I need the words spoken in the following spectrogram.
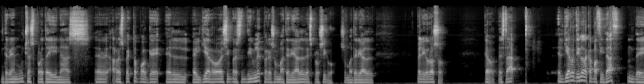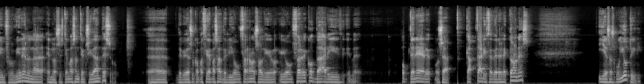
intervienen muchas proteínas eh, al respecto porque el, hierro es imprescindible, pero es un material explosivo, es un material peligroso. Claro, está el hierro tiene la capacidad de influir en, los sistemas antioxidantes eh, debido a su capacidad de pasar del ion ferroso al ion férrico, dar y eh, obtener, o sea, captar y ceder electrones. Y eso es muy útil.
